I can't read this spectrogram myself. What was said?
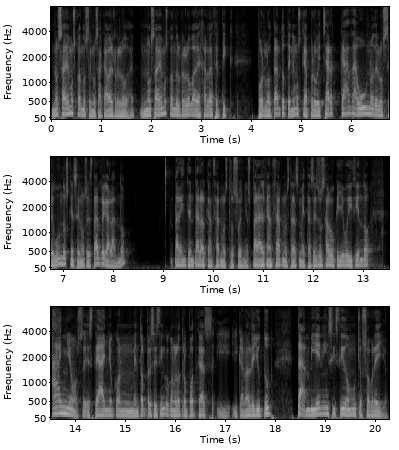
No sabemos cuándo se nos acaba el reloj, ¿eh? no sabemos cuándo el reloj va a dejar de hacer tic. Por lo tanto, tenemos que aprovechar cada uno de los segundos que se nos están regalando para intentar alcanzar nuestros sueños, para alcanzar nuestras metas. Eso es algo que llevo diciendo años. Este año con Mentor 365, con el otro podcast y, canal de YouTube, también he insistido mucho sobre ello.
